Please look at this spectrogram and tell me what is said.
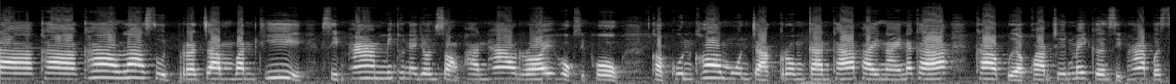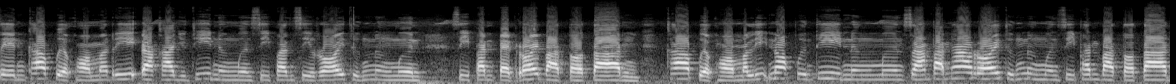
ราคาข้าวล่าสุดประจำวันที่ 15 มิถุนายน 2566 ขอบคุณข้อมูลจากกรมการค้าภายในนะคะ ข้าวเปลือกความชื้นไม่เกิน 15%ข้าวเปลือกหอมมะลิราคาอยู่ที่ 14,400 ถึง 14,800 บาทต่อตัน ข้าวเปลือกหอมมะลินอกพื้นที่ 13,500 ถึง 14,000 บาทต่อตัน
